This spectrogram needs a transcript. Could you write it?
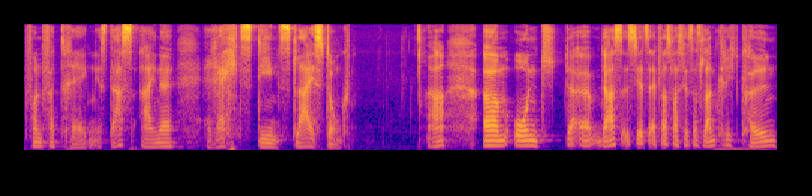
von Verträgen, ist das eine Rechtsdienstleistung? Ja, ähm, und das ist jetzt etwas, was jetzt das Landgericht Köln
